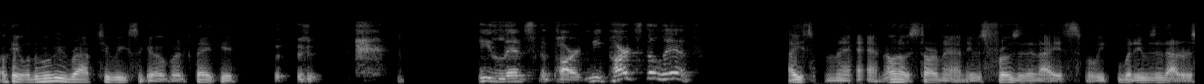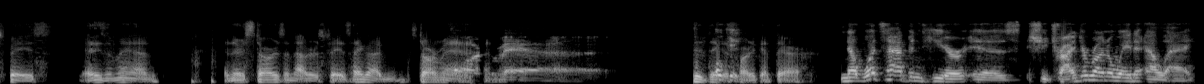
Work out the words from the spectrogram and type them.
Okay, well the movie wrapped two weeks ago, but thank you. He lives the part and he parts the live. Iceman. Oh no, Starman. He was frozen in ice, but we but he was in outer space, and he's a man. And there's stars in outer space. Hang on, Starman. Man. Did they Okay. us far to get there. Now, what's happened here is she tried to run away to LA.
